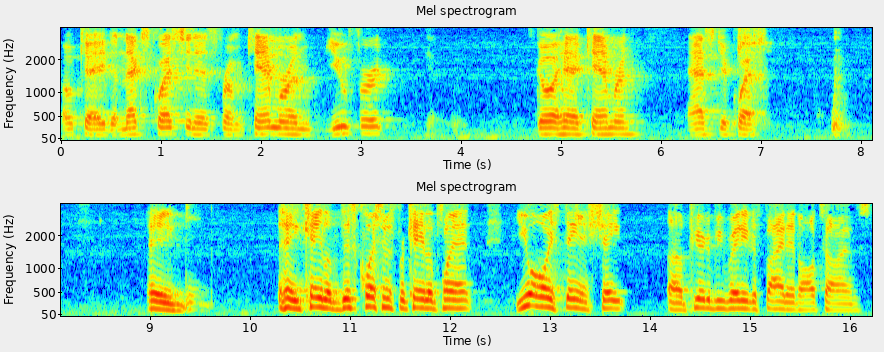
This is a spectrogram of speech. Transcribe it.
Okay, the next question is from Cameron Buford. Go ahead, Cameron. Ask your question. Hey, hey, Caleb. This question is for Caleb Plant. You always stay in shape, uh, appear to be ready to fight at all times.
